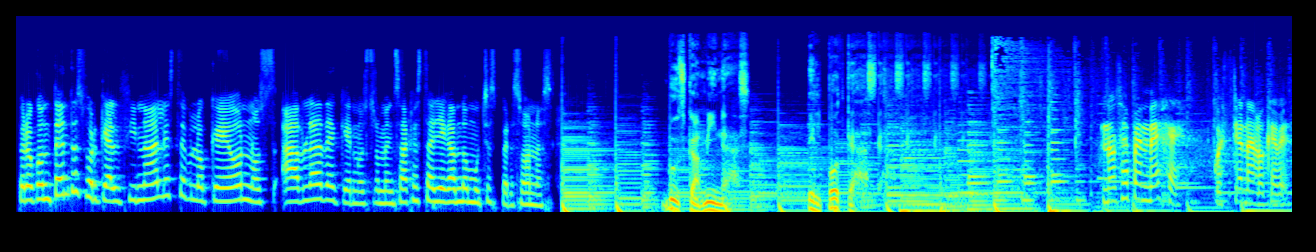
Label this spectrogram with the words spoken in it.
pero contentas porque al final este bloqueo nos habla de que nuestro mensaje está llegando a muchas personas. Buscaminas, el podcast. No se pendeje, cuestiona lo que ves.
